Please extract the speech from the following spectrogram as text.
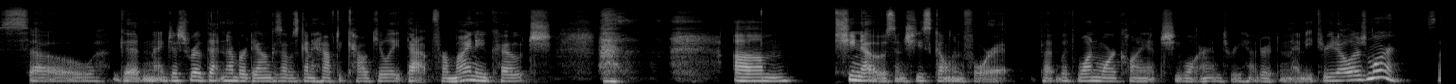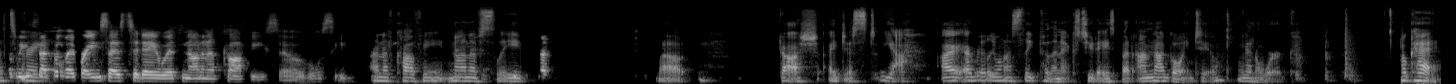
So good. And I just wrote that number down because I was going to have to calculate that for my new coach. um, she knows and she's going for it. But with one more client, she will earn $393 more. So that's at least great. that's what my brain says today with not enough coffee so we'll see Not enough coffee, not enough sleep. Well, gosh, I just, yeah, I, I really want to sleep for the next two days, but I'm not going to. I'm going to work. Okay.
